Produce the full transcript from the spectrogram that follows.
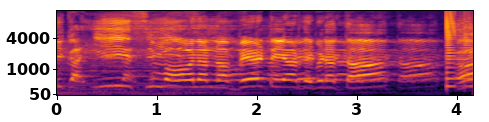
ಈಗ ಈ ಸಿಂಹ ಅವನನ್ನ ಬೇಟೆಯಾಡದೆ ಬಿಡತ್ತಾ? ಆ?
